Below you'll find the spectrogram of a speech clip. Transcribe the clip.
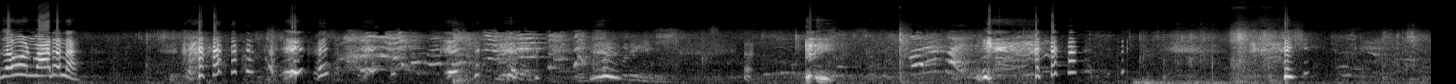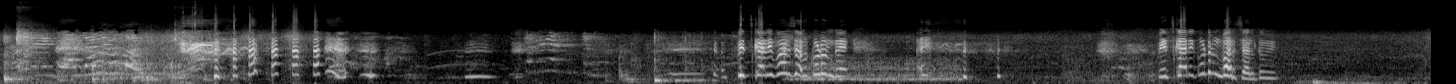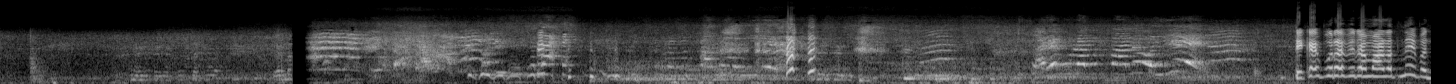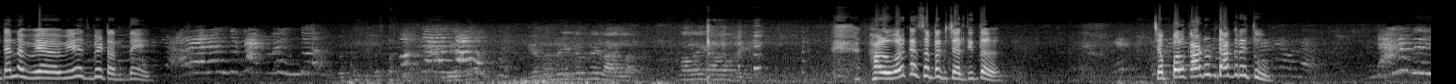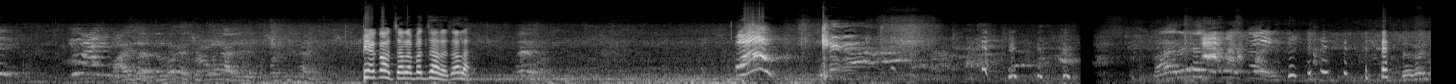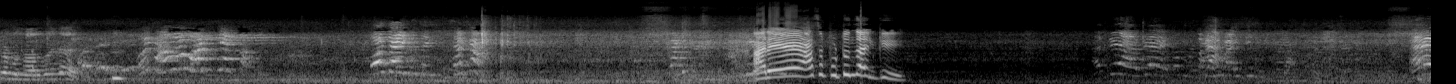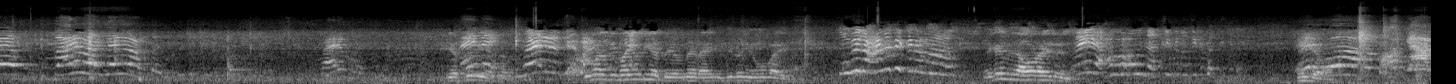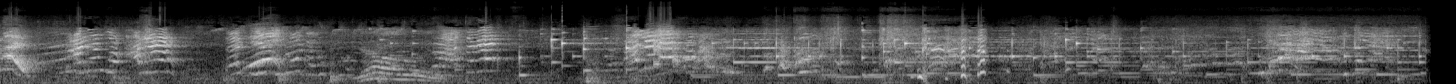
जाऊन मारा ना पिचकारी भरसाल कुठून रे पिचकारी कुठून भरसाल तुम्ही ते काय पुरा बिरा मारत नाही पण त्यांना वे- वेळच भेटत नाही. हळूवर का सटकशाल तिथं चप्पल काढून टाक रे तू पाय सरकल बरं, चप्पल घालली, पडती खाली. खेळ का चला बस झालं चला. अरे असं फुटून जाईल की. येतो मी येतो. येतो येऊन नाही राहिली तिथं मी उभा आहे. हे मी जावं राहिलं? ठीक आहे.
